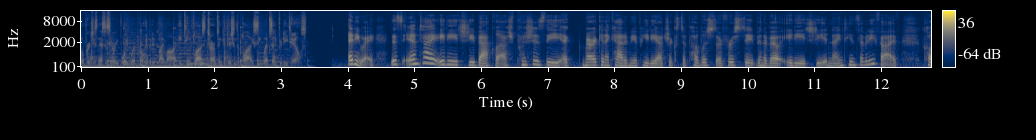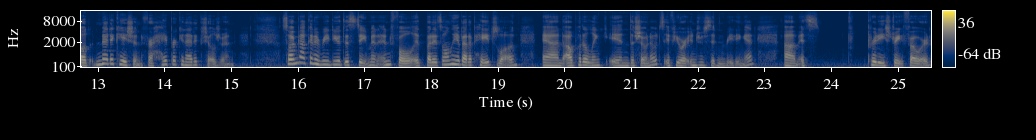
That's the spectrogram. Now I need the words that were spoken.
No purchase necessary. Void were prohibited by law. 18 plus terms and conditions apply. See website for details. Anyway, this anti ADHD backlash pushes the American Academy of Pediatrics to publish their first statement about ADHD in 1975 called Medication for Hyperkinetic Children. So I'm not going to read you this statement in full, but it's only about a page long, and I'll put a link in the show notes if you are interested in reading it. Um, it's pretty straightforward,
